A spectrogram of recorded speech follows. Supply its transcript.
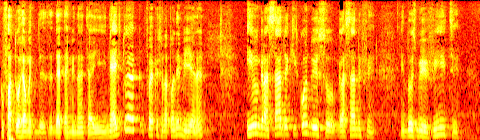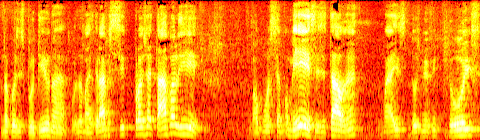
o fator realmente determinante aí, inédito, é, foi a questão da pandemia, né? E o engraçado é que quando isso, engraçado, enfim, em 2020, quando a coisa explodiu, na coisa mais grave, se projetava ali algumas semanas, meses e tal, né? Mas 2022,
